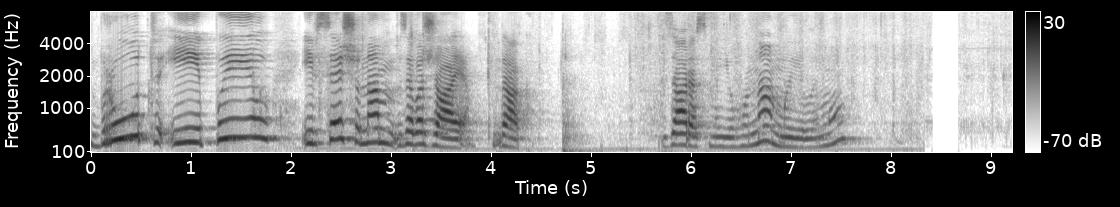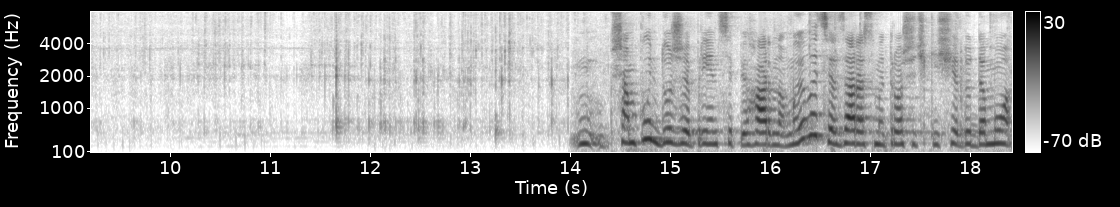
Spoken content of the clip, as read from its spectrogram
бруд і пил, і все, що нам заважає. Так. Зараз ми його намилимо. Шампунь дуже, в принципі, гарно милиться. Зараз ми трошечки ще додамо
